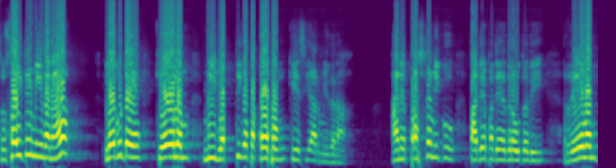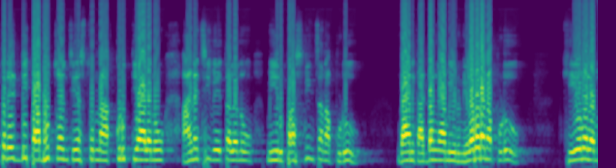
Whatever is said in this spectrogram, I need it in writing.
సొసైటీ మీదనా? లేకుంటే కేవలం మీ వ్యక్తిగత కోపం కేసీఆర్ మీదనా? అనే ప్రశ్న మీకు పదే పదే ఎదురవుతుంది. రేవంత్ రెడ్డి ప్రభుత్వం చేస్తున్న అకృత్యాలను అణచివేతలను మీరు ప్రశ్నించనప్పుడు దానికి అడ్డంగా మీరు నిలబడనప్పుడు కేవలం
